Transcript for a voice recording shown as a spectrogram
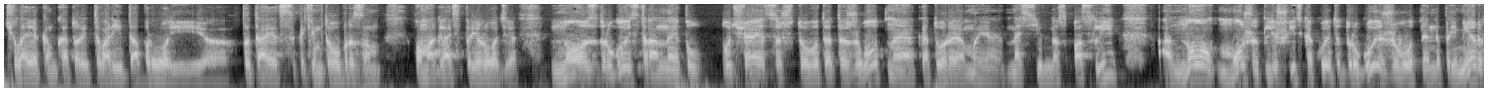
человеком, который творит добро и э, пытается каким-то образом помогать природе. Но с другой стороны, получается, что вот это животное, которое мы насильно спасли, оно может лишить какое-то другое животное, например,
